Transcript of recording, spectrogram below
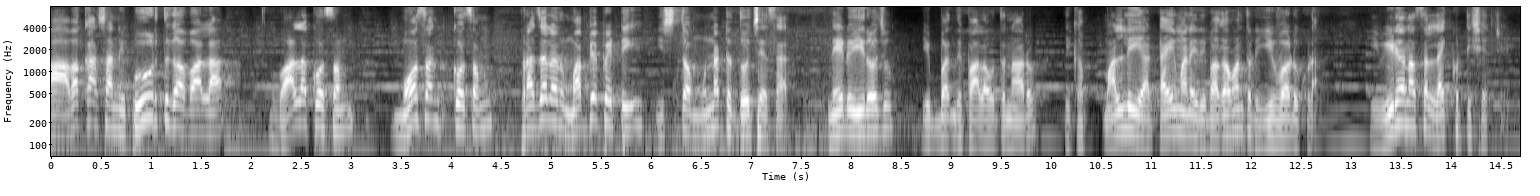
ఆ అవకాశాన్ని పూర్తిగా వాళ్ళ వాళ్ళ కోసం మోసం కోసం ప్రజలను మభ్యపెట్టి ఇష్టం ఉన్నట్టు దోచేశారు. నేడు ఈరోజు ఇబ్బంది పాలవుతున్నారు. ఇక మళ్ళీ ఆ టైం అనేది భగవంతుడు ఇవ్వడు కూడా. ఈ వీడియోని అసలు లైక్ కొట్టి షేర్ చేయండి.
